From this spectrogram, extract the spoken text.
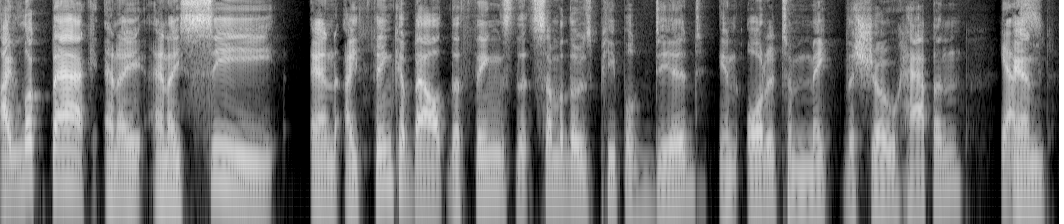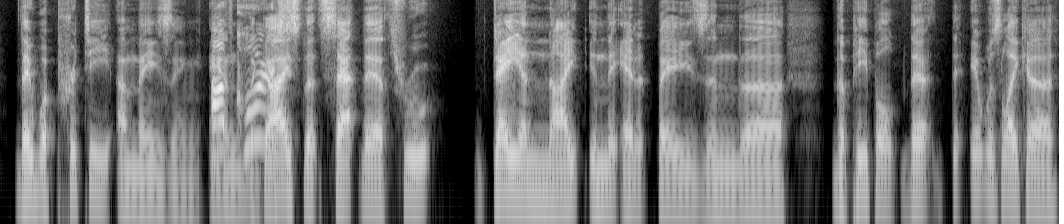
I look back and I and I see and I think about the things that some of those people did in order to make the show happen. Yes, and they were pretty amazing. Of And the guys that sat there through day and night in the edit bays and the the people there it was like a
